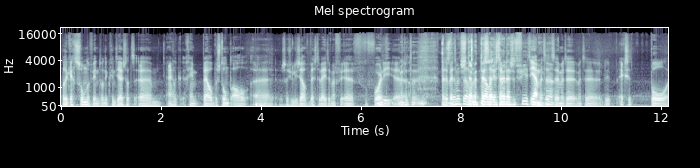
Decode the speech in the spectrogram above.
Wat ik echt zonde vind, want ik vind juist dat um, eigenlijk geen pijl bestond al, uh, zoals jullie zelf het beste weten, maar uh, voor met, die... met het met, met, met stemmen tellen in 2014. Ja, met, het, met de, met de, de exit poll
